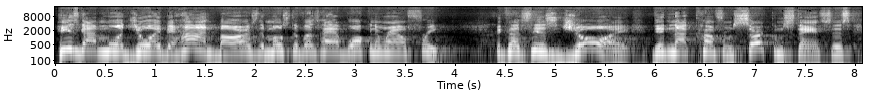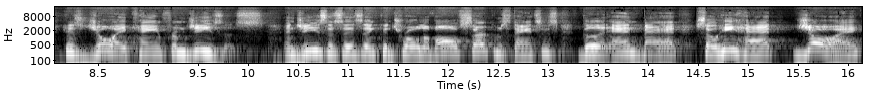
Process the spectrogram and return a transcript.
He's got more joy behind bars than most of us have walking around free because his joy did not come from circumstances, his joy came from Jesus. And Jesus is in control of all circumstances, good and bad. So he had joy,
